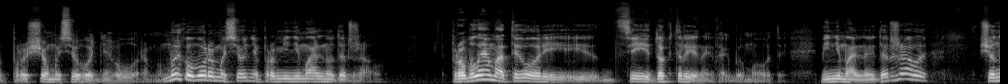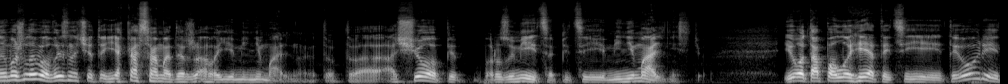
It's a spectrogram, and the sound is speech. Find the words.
е, про що ми сьогодні говоримо. Ми говоримо сьогодні про мінімальну державу. Проблема теорії цієї доктрини, так би мовити, мінімальної держави, що неможливо визначити, яка саме держава є мінімальною. Тобто, а що розуміється під цією мінімальністю? І от апологети цієї теорії,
